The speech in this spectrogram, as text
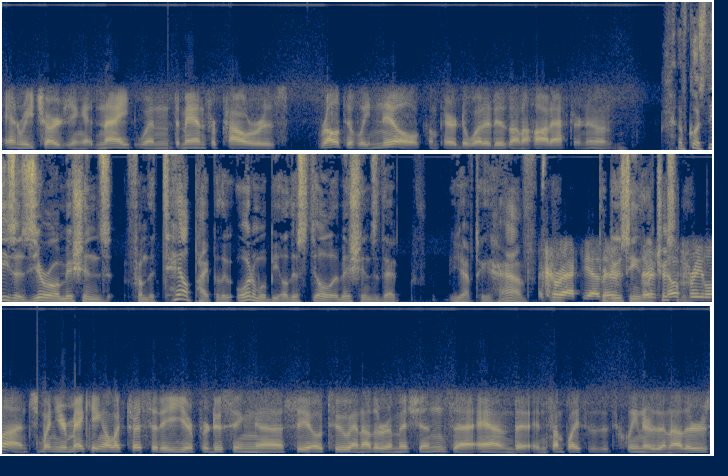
and recharging at night when demand for power is relatively nil compared to what it is on a hot afternoon. Of course, these are zero emissions from the tailpipe of the automobile. There's still emissions that you have to have. Correct. Yeah, producing there's, there's no free lunch. When you're making electricity, you're producing uh, CO2 and other emissions, uh, and uh, in some places it's cleaner than others.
